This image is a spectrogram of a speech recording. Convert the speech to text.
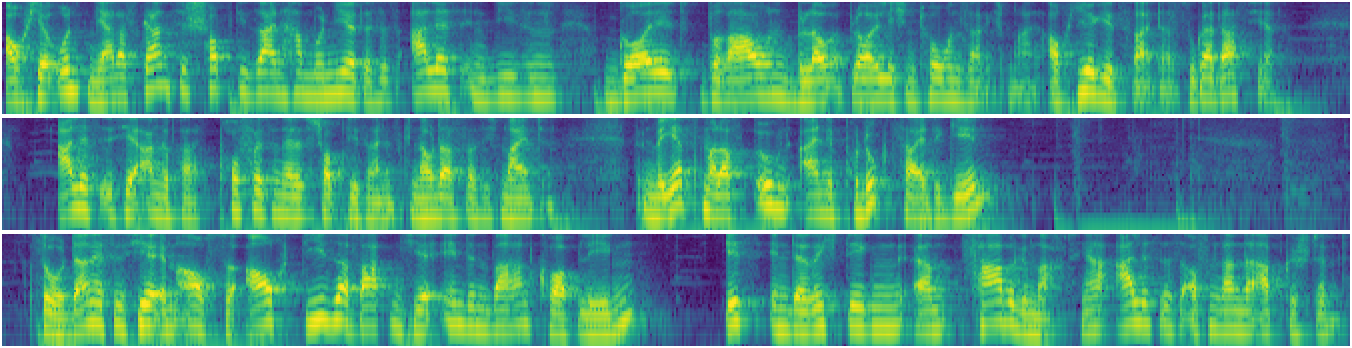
Auch hier unten, ja, das ganze Shop-Design harmoniert. Es ist alles in diesem gold-braun, bläulichen Ton, sag ich mal. Auch hier geht es weiter, sogar das hier. Alles ist hier angepasst. Professionelles Shop-Design ist genau das, was ich meinte. Wenn wir jetzt mal auf irgendeine Produktseite gehen, so, dann ist es hier eben auch so. Auch dieser Button hier in den Warenkorb legen ist in der richtigen ähm, Farbe gemacht. Ja, alles ist aufeinander abgestimmt.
